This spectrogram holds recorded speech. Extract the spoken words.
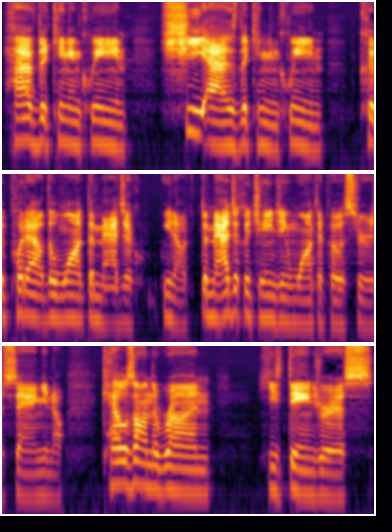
have the king and queen, she as the king and queen could put out the want the magic, you know, the magically changing wanted posters saying, you know, Kell's on the run, he's dangerous,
